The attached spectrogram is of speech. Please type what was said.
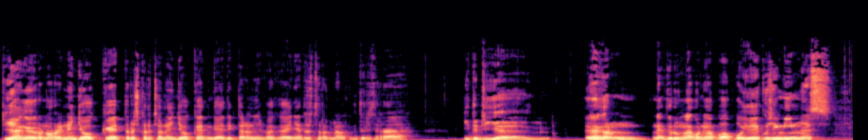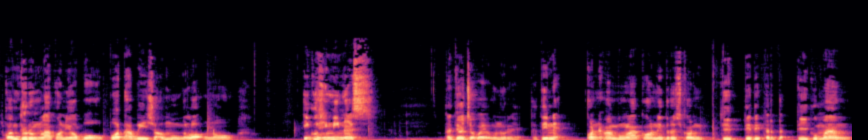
Dia nggak orang orang joget terus kerjanya joget nggak tiktok dan sebagainya terus terkenal itu terserah. Itu dia ya kan nek durung lakoni apa-apa ya iku sing minus. Kon durung lakoni apa-apa tapi iso mu ngelokno. Iku sing minus. Tadi ojo koyo ngono rek. Dadi nek kon nek mampu nglakoni terus kon di titik ter, di kumang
